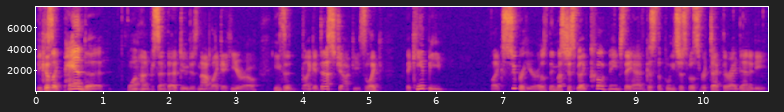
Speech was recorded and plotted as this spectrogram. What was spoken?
Because like Panda, one hundred percent, that dude is not like a hero. He's a like a desk jockey. So like they can't be like superheroes. They must just be like code names they have because the police are supposed to protect their identity.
